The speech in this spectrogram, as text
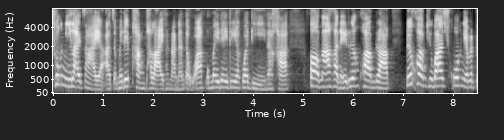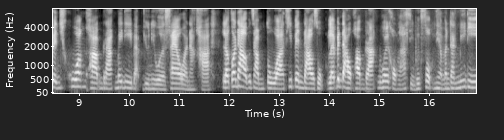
ช่วงนี้รายจ่ายอะอาจจะไม่ได้พังทลายขนาดนั้น แต่ว่าก็ไม่ได้เรียกว่าดีนะคะ ต่อมาค่ะในเรื่องความรัก ด้วยความที่ว่าช่วงนี้มันเป็นช่วงความรักไม่ดีแบบ universal อะนะคะ แล้วก็ดาวประจำตัวที่เป็นดาวศุกร์และเป็นดาวความรักด้วยของราศีพฤษภเนี่ยมันดันไม่ดี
